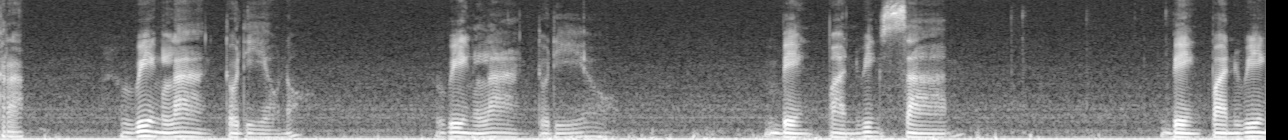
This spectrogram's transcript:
ครับ วิ่งล่างตัวเดียวเนาะ วิ่งล่างตัวเดียว เบ่งปันวิ่งสามเบ่งปันวิ่ง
